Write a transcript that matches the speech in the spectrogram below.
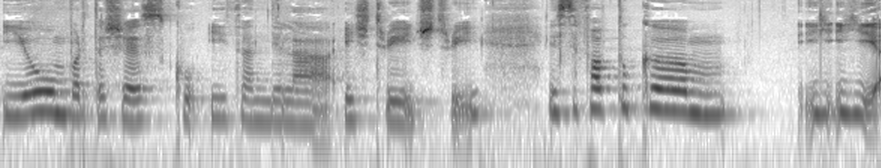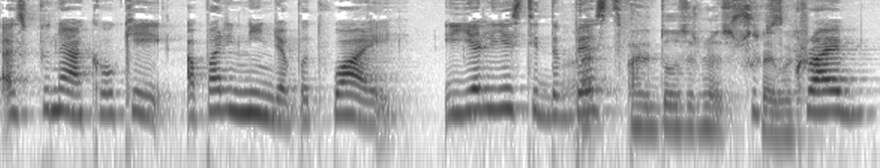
eu o împărtășesc cu Ethan de la H3H3 este faptul că spunea că, ok, apare Ninja, but why? El este the best... Are 20 milioane subscriberi. Subscribe,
